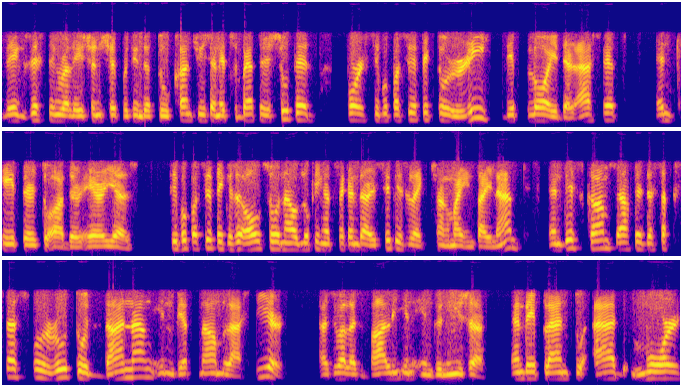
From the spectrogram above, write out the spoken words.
the existing relationship between the two countries, and it's better suited for Cebu Pacific to redeploy their assets and cater to other areas. Cebu Pacific is also now looking at secondary cities like Chiang Mai in Thailand, and this comes after the successful route to Da Nang in Vietnam last year, as well as Bali in Indonesia. And they plan to add more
